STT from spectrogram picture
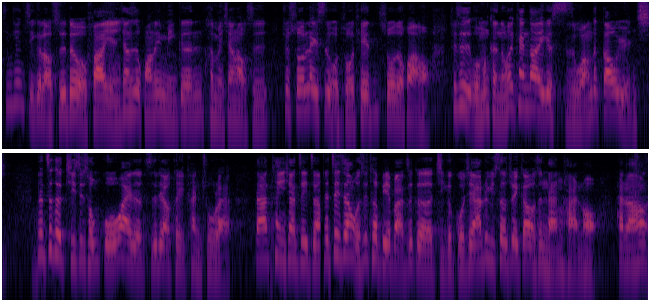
今天几个老师都有发言，像是黄立明跟何美香老师就说类似我昨天说的话哦，就是我们可能会看到一个死亡的高原期。那这个其实从国外的资料可以看出来。大家看一下这张，那这张我是特别把这个几个国家，绿色最高的是南韩哦，还然后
